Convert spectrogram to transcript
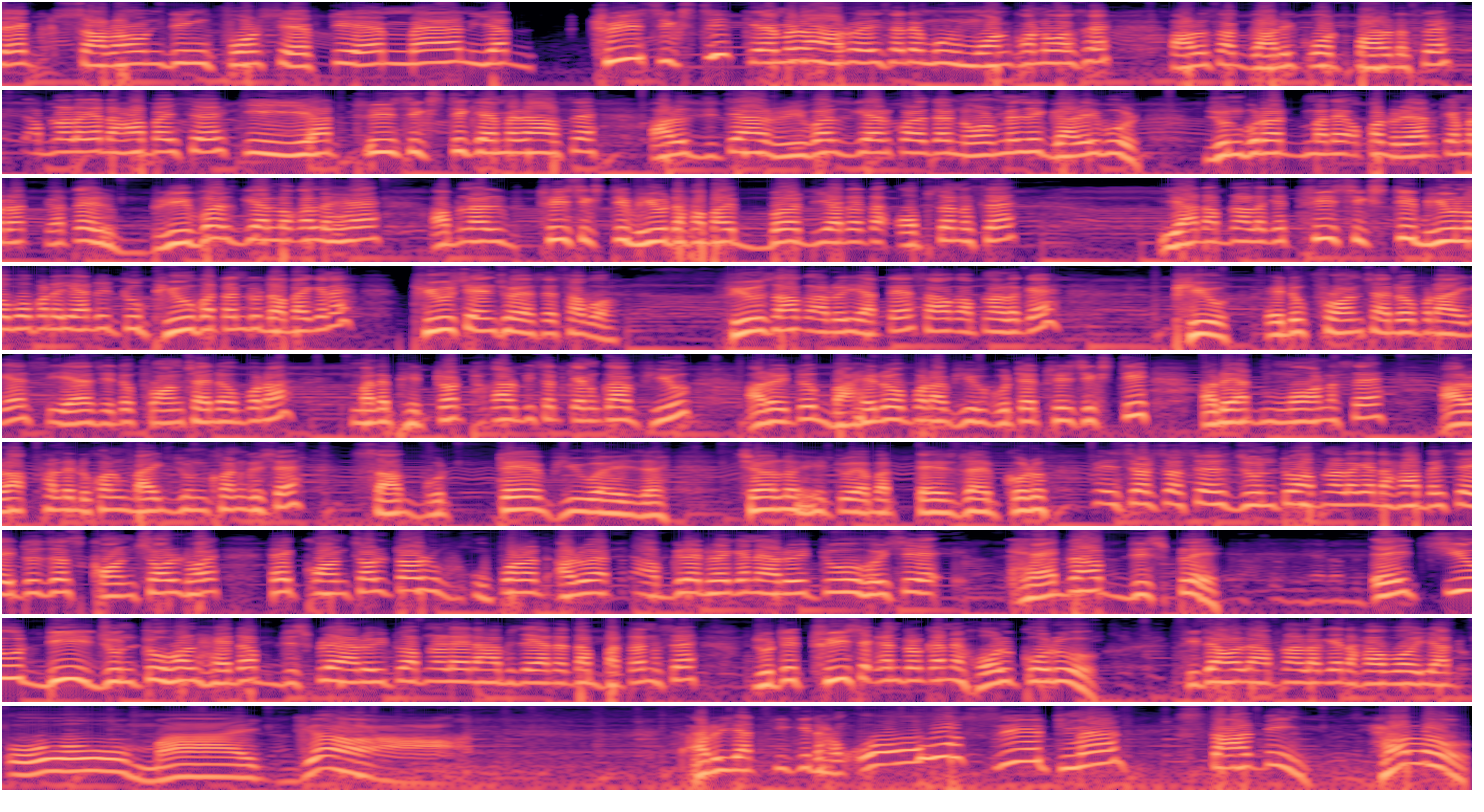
Check surrounding for safety I mean ইয়াত থ্ৰী ছিক্সটি কেমেৰা আৰু এই চাইডে মোৰ মনখনো আছে আৰু চাওক গাড়ী ক'ত পাৰ্ট আছে। আপোনালোকে দেখা পাইছে কি ইয়াত থ্ৰী ছিক্সটি কেমেৰা আছে আৰু যেতিয়া ৰিভাৰ্ছ গিয়াৰ কৰা যায় নৰ্মেলি গাড়ীবোৰ যোনবোৰত মানে অকল ৰেয়াৰ কেমেৰাত ইয়াতে ৰিভাৰ্ছ গিয়াৰ লগালেহে আপোনাৰ থ্ৰী ছিক্সটি ভিউ দেখা পায় বাট ইয়াত এটা অপশ্যন আছে। ইয়াত আপোনালোকে থ্ৰী ছিক্সটি ভিউ ল'ব পাৰে ইয়াত এইটো ভিউ বাটনটো দবাই কেনে ভিউ চেঞ্জ হৈ আছে চাব। ভিউ চাওক আৰু ইয়াতে চাওক আপোনালোকে ভিউ এইটো ফ্ৰণ্ট ছাইডৰ পৰা আহি গেছ য়েছ এইটো ফ্ৰণ্ট ছাইডৰ পৰা। মানে ভিতৰত থকাৰ পিছত কেনেকুৱা ভিউ আৰু এইটো বাহিৰৰ পৰা ভিউ গোটেই থ্ৰী ছিক্সটি আৰু ইয়াত মন আছে। আৰু আগফালে দুখন বাইক যোনখন গৈছে চাওক গোটেই ভিউ আহি যায়। চলো সেইটো এবাৰ টেষ্ট ড্ৰাইভ কৰোঁ। ফিচাৰ্ছ আছে যোনটো আপোনালোকে দেখা পাইছে এইটো জাষ্ট কনচল্ট হয়। সেই কনচল্টৰ ওপৰত আৰু এটা আপগ্ৰেড হৈ কেনে আৰু এইটো হৈছে head up display H U D যোনটো হ'ল হেড আপ ডিছপ্লে আৰু এইটো আপোনালোকে দেখা পাইছে ইয়াত এটা বাটন আছে যদি থ্ৰী ছেকেণ্ডৰ কাৰণে হোল্ড কৰোঁ। তেতিয়াহ'লে আপোনালোকে দেখাব ইয়াত অ' মাই গড আৰু ইয়াত কি কি দেখাম oh' shit man starting hello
